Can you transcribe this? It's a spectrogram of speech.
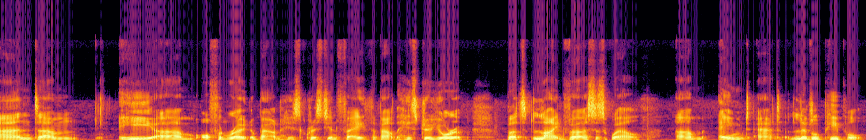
and um, he um, often wrote about his Christian faith, about the history of Europe, but light verse as well, um, aimed at little people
